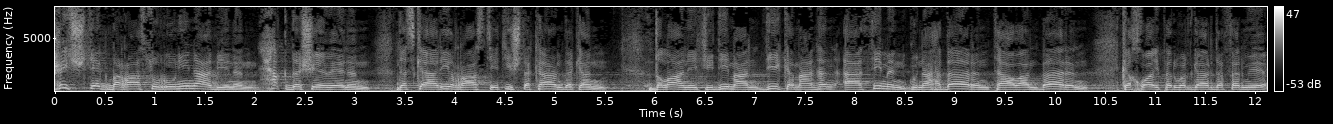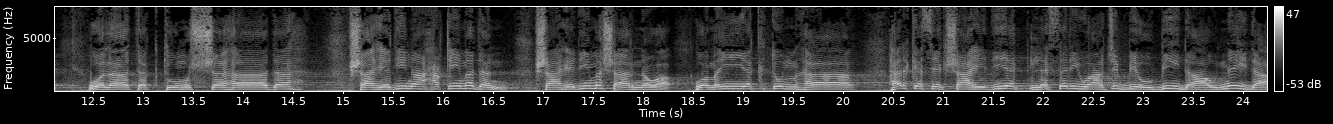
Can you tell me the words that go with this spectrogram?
هیچ شتێک بە ڕاست و ڕوونی نابینن حەق دەشێوێنن دەستکاری ڕاستێتی شتەکان دەکەن دڵانێکی دیمان دیکەمان هەن ئاثیمن گوناهبارن تاوانبارن کە خوای پەروەردگار دەفەرموێ ولا تکتموا الشهادە شاهێدی ناحەقی مەدەن شاهێدی مەشارنەوە ومن یکتمها هەر کەسێک شاهدیەک لەسەری واجب بێ و بیدا و نەیدا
